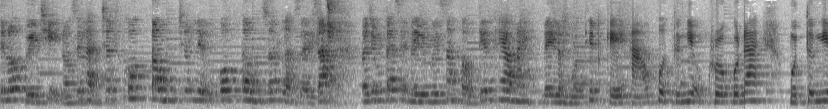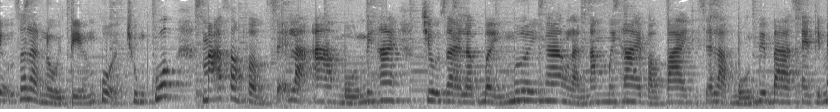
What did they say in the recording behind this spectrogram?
xin lỗi quý chị, nó sẽ là chất cốt tông, chất liệu cốt tông rất là dày dặn. Và chúng ta sẽ đến với sản phẩm tiếp theo này. Đây là một thiết kế áo của thương hiệu Crocodile, một thương hiệu rất là nổi tiếng của Trung Quốc. Mã sản phẩm sẽ là A42 chiều dài là 70 ngang là 52 và vai thì sẽ là 43 cm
